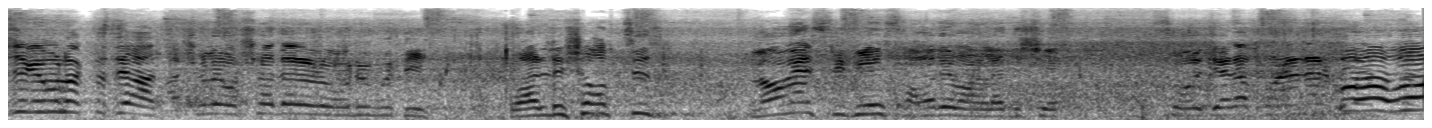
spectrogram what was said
এসে কেমন লাগতেছে আজ? আসলে অসাধারণ অনুভূতি। ওয়ার্ল্ডের সবচেয়ে লংয়েস্ট সিবিএস আমাদের বাংলাদেশে। তো যারা ফরেনার ও ও!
